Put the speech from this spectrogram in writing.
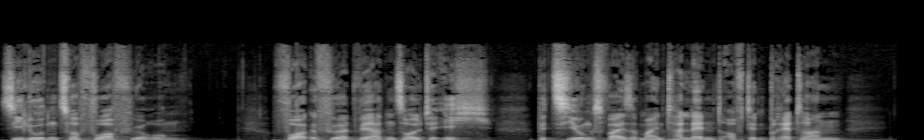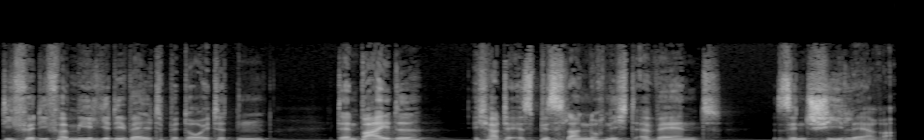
Sie luden zur Vorführung. Vorgeführt werden sollte ich, beziehungsweise mein Talent auf den Brettern, die für die Familie die Welt bedeuteten, denn beide ich hatte es bislang noch nicht erwähnt, sind Skilehrer.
